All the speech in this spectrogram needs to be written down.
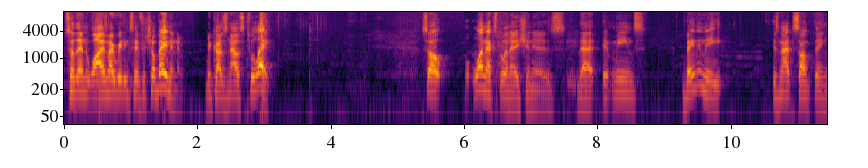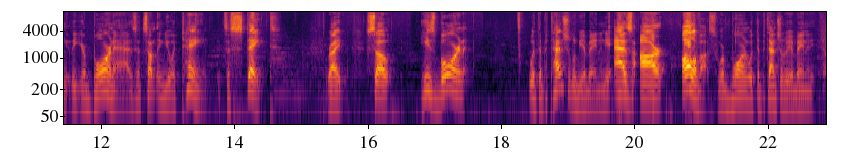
So then why am I reading Sefer Shalbein in him? Because now it's too late. So one explanation is that it means Beinoni is not something that you're born as, it's something you attain. It's a state, right? So he's born with the potential to be a Beinoni, as are all of us. We're born with the potential to be a Beinoni. So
